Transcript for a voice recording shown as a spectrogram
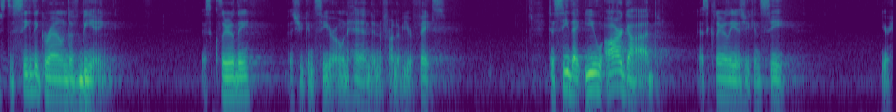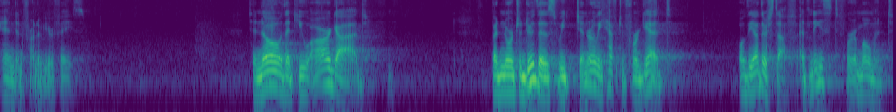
Is to see the ground of being as clearly as you can see your own hand in front of your face. To see that you are God as clearly as you can see your hand in front of your face. To know that you are God. But in order to do this, we generally have to forget all the other stuff, at least for a moment.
